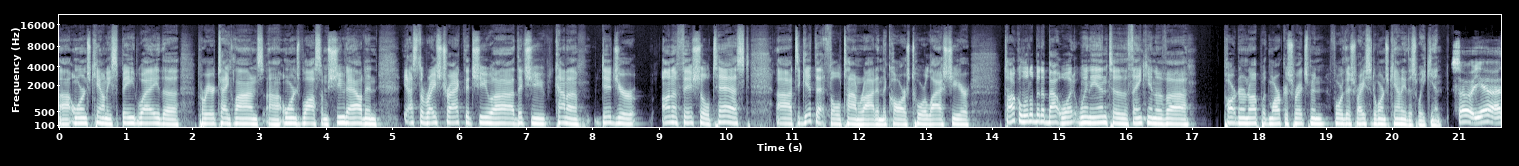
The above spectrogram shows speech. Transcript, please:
uh, Orange County Speedway, the Puryear Tank Lines uh, Orange Blossom Shootout, and that's the racetrack that you that you kind of did your unofficial test uh, to get that full time ride in the Cars Tour last year. Talk a little bit about what went into the thinking of uh, partnering up with Marcus Richmond for this race at Orange County this weekend. So yeah,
